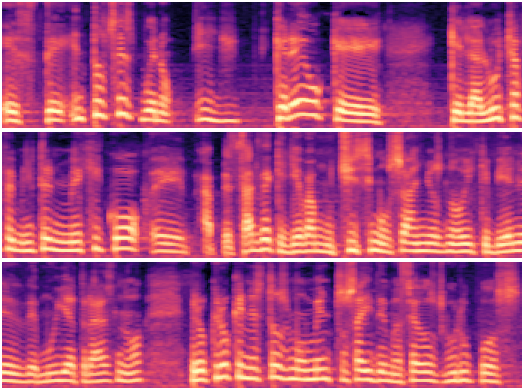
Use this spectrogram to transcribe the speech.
Este, entonces, bueno, y creo que, que la lucha feminista en México, eh, a pesar de que lleva muchísimos años, ¿no? Y que viene de muy atrás, ¿no? Pero creo que en estos momentos hay demasiados grupos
